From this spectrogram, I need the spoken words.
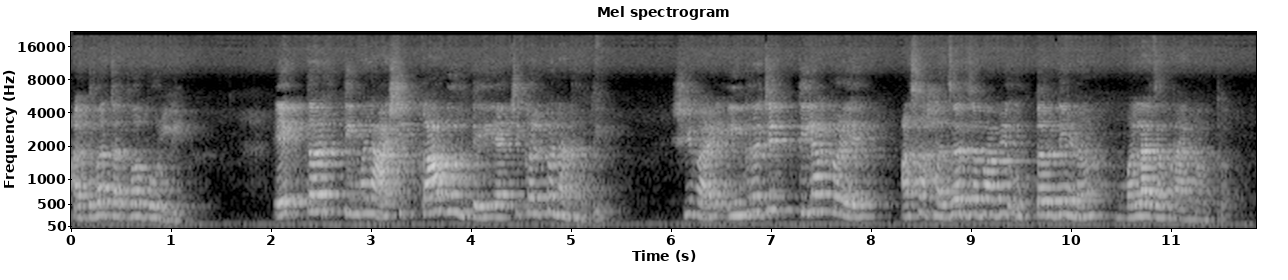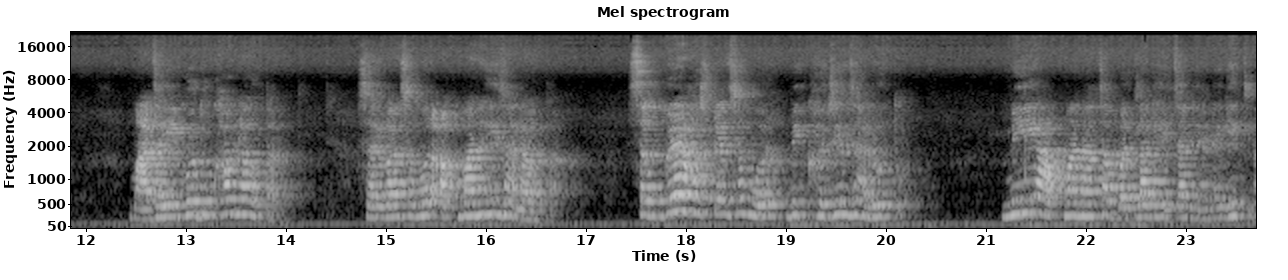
अद्वा तद्वा बोलली. एकतर ती मला अशी का बोलते याची कल्पना नव्हती. शिवाय इंग्रजीत तिला कळेल असं हजरजबाबी उत्तर देणं मला जमणार नव्हतं. माझा इगो दुखावला होता. सर्वांसमोर अपमानही झाला होता. सगळ्या हॉस्टेलसमोर मी खजील झालो होतो. मी या अपमानाचा बदला घ्यायचा निर्णय घेतला.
